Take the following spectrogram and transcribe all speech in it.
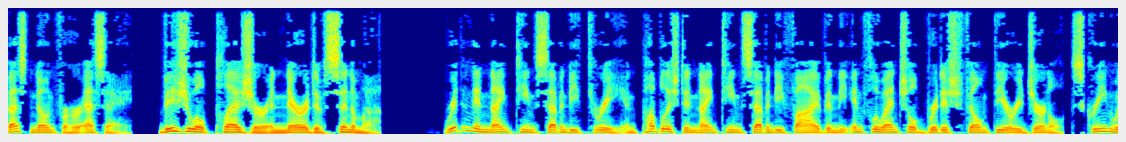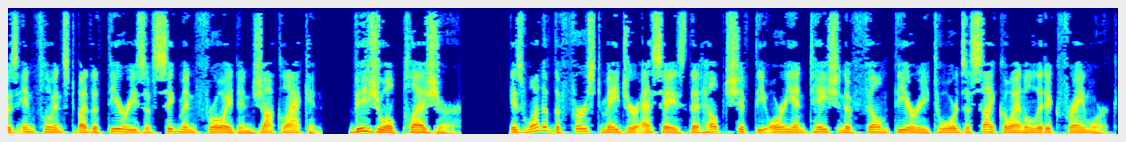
best known for her essay, Visual Pleasure and Narrative Cinema, Written in 1973 and published in 1975 in the influential British Film Theory Journal, Screen was influenced by the theories of Sigmund Freud and Jacques Lacan. Visual pleasure is one of the first major essays that helped shift the orientation of film theory towards a psychoanalytic framework.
